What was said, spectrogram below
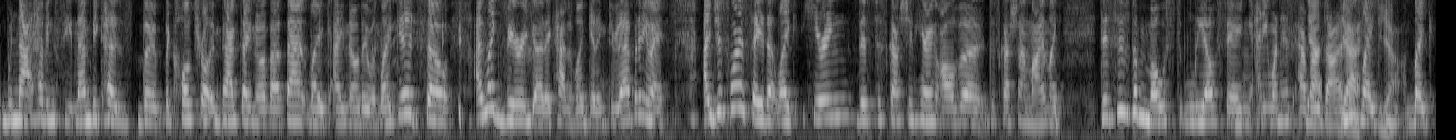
not having seen them because the the cultural impact I know about that, like I know they would like it. So I'm like very good at kind of like getting through that. But anyway, I just want to say that like hearing this discussion, hearing all the discussion online, like this is the most Leo thing anyone has ever Yeah. done. Yes. Like Yeah. like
